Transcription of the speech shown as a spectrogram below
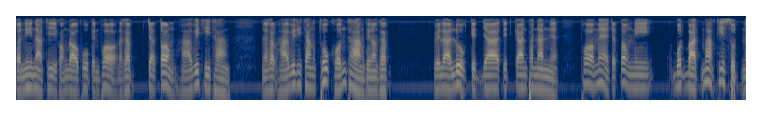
ตอนนี้หน้าที่ของเราผู้เป็นพ่อนะครับ จะต้องหาวิธีทางนะครับ หาวิธีทางทุกขนทางพี่น้องครับ เวลาลูกติดยาติดการพนันเนี่ย พ่อแม่จะต้องมีบทบาทมากที่สุดใน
